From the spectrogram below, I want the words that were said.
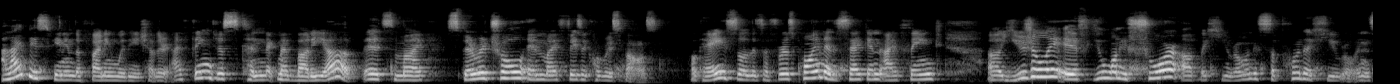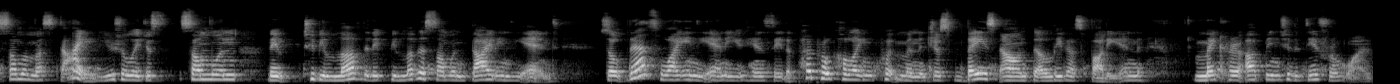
I like this feeling of fighting with each other. I think just connect my body up. It's my spiritual and my physical response. Okay, so that's the first point. And second, I think uh, usually if you want to shore up a hero, want to support a hero, and someone must die. Usually, just someone they to be loved, they beloved someone died in the end. So that's why in the end you can see the purple color equipment just based on the Alita's body and make her up into the different one.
